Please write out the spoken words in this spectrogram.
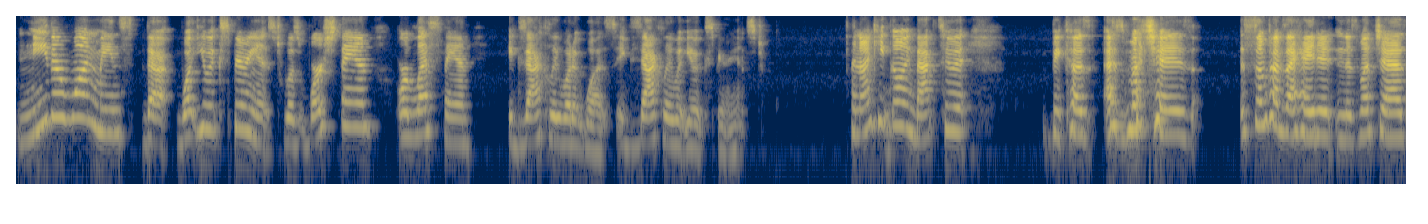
Neither one means that what you experienced was worse than or less than exactly what it was, exactly what you experienced. And I keep going back to it because, as much as sometimes I hate it, and as much as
